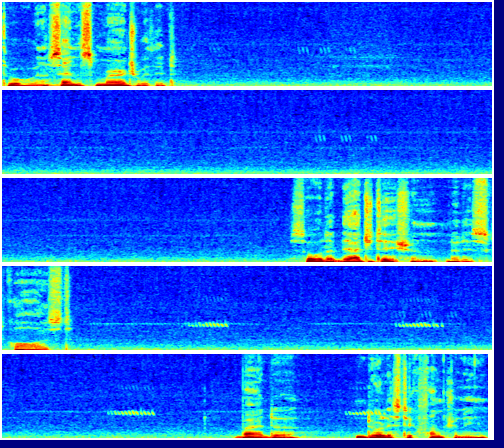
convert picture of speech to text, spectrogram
To, in a sense, merge with it. So that the agitation that is caused by the dualistic functioning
